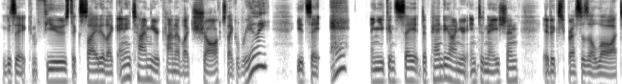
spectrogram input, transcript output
you can say it confused, excited. Like, anytime you're kind of like shocked, like, really? You'd say, eh? And you can say it depending on your intonation, it expresses a lot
